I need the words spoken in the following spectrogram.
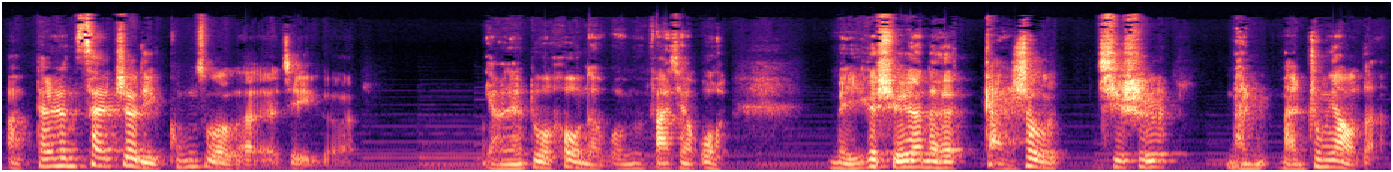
啊，但是在这里工作了这个两年多后呢，我们发现哇，每一个学员的感受其实蛮蛮重要的。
